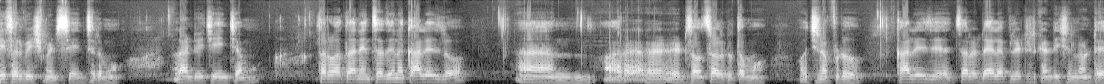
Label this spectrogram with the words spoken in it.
రీఫర్బిష్మెంట్స్ చేయించడము లాంటివి చేయించాము. తర్వాత నేను చదివిన కాలేజీలో రెండు సంవత్సరాల క్రితము వచ్చినప్పుడు కాలేజ్ చాలా డైలాపిలేటెడ్ కండిషన్లో ఉంటే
